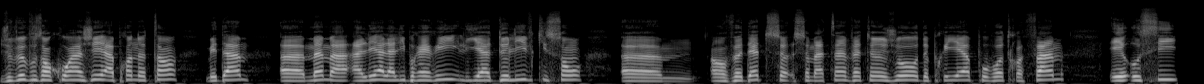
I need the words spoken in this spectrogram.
Je veux vous encourager à prendre le temps, mesdames, euh, même à aller à la librairie. Il y a deux livres qui sont euh, en vedette ce, ce matin, 21 jours de prière pour votre femme, et aussi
